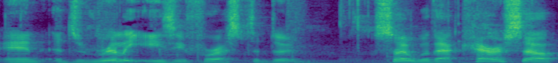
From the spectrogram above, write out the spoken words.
And it's really easy for us to do. So with our carousel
